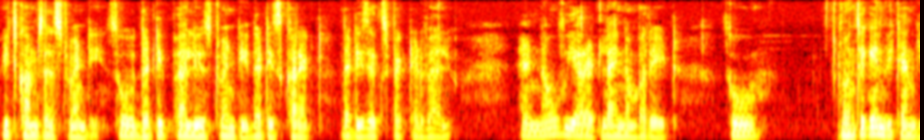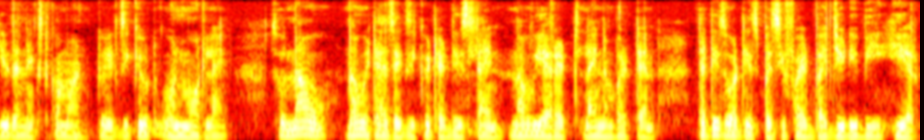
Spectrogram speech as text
which comes as 20 so the tip value is 20 that is correct. That is expected value. And now we are at line number 8 so once again we can give the next command to execute one more line so now now it has executed this line. Now we are at line number 10 that is what is specified by gdb here.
